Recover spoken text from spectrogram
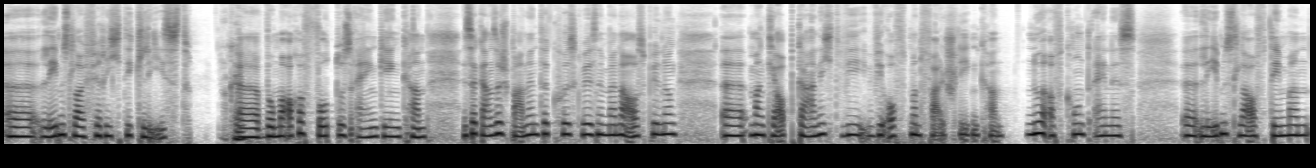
äh, Lebensläufe richtig liest. Okay. Äh, wo man auch auf Fotos eingehen kann. Das ist ein ganz spannender Kurs gewesen in meiner Ausbildung. Äh, man glaubt gar nicht, wie, wie oft man falsch liegen kann. Nur aufgrund eines Lebenslaufs, den man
